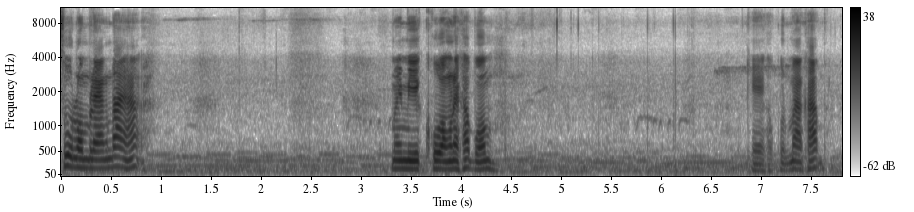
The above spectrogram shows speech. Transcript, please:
สู้ลมแรงได้ฮะไม่มีควงเลยครับผม โอเค ขอบคุณมากครับ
